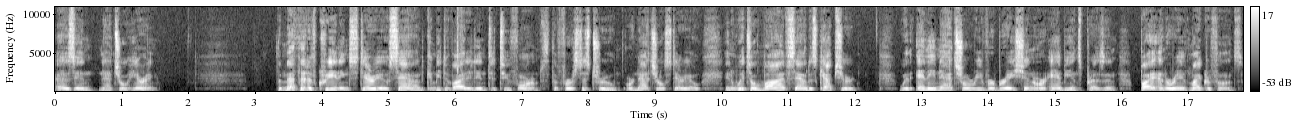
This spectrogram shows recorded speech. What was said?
as in natural hearing. The method of creating stereo sound can be divided into two forms. The first is true or natural stereo, in which a live sound is captured with any natural reverberation or ambience present by an array of microphones.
